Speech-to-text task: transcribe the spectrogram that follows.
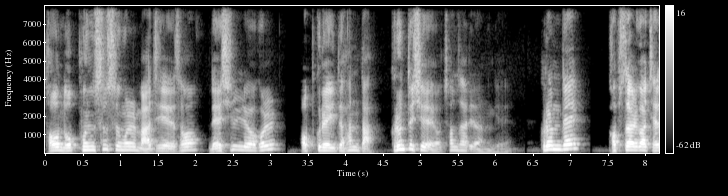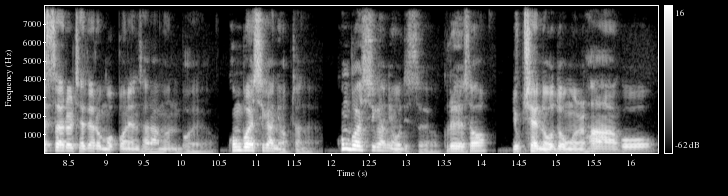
더 높은 스승을 맞이해서 내 실력을 업그레이드 한다. 그런 뜻이에요. 천살이라는 게. 그런데 겁살과 잿살을 제대로 못 보낸 사람은 뭐예요? 공부할 시간이 없잖아요. 공부할 시간이 어딨어요. 그래서 육체 노동을 하고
